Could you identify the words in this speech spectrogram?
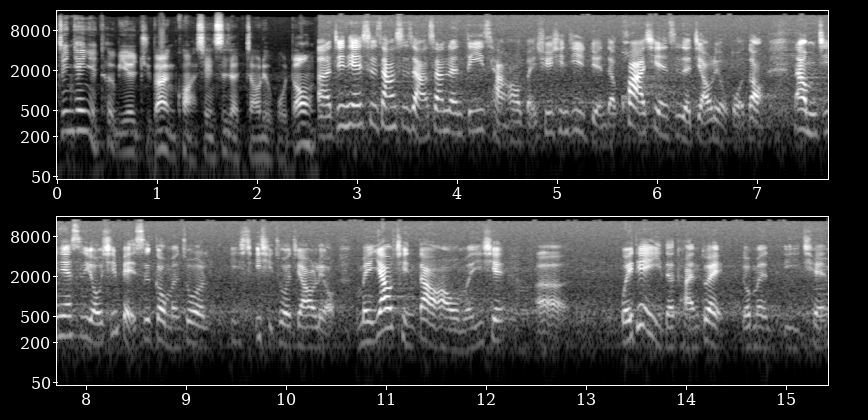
今天也特别举办跨县市的交流活动。呃，今天市商市长上任第一场哦，北区新据点的跨县市的交流活动。那我们今天是由新北市跟我们做一一起做交流，我们邀请到啊，我们一些呃微电影的团队，我们以前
